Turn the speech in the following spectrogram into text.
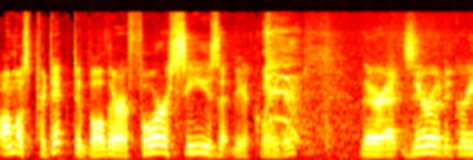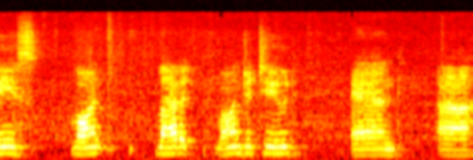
almost predictable. There are four seas at the equator. They're at zero degrees long, and uh,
